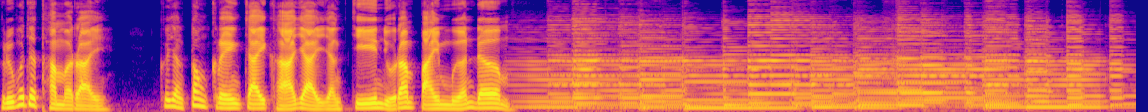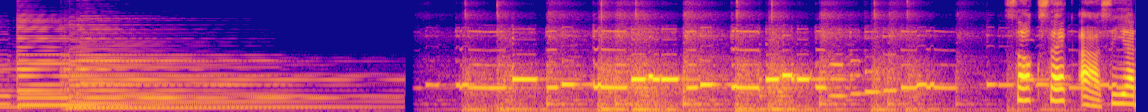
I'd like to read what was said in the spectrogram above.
หรือว่าจะทำอะไร ก็ยังต้องเกรงใจขาใหญ่อย่างจีนอยู่ร่ำไปเหมือนเดิม อกแซกอาเซียน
